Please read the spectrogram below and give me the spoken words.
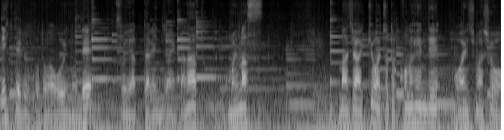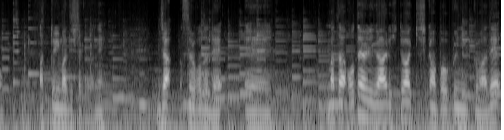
できてることが多いのでそうやったらいいんじゃないかなと思います。まあじゃあ今日はちょっとこの辺で終わりにしましょう。あっという間でしたけどね。じゃあそういうことで、えー、またお便りがある人は岸漢方クリニックまで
